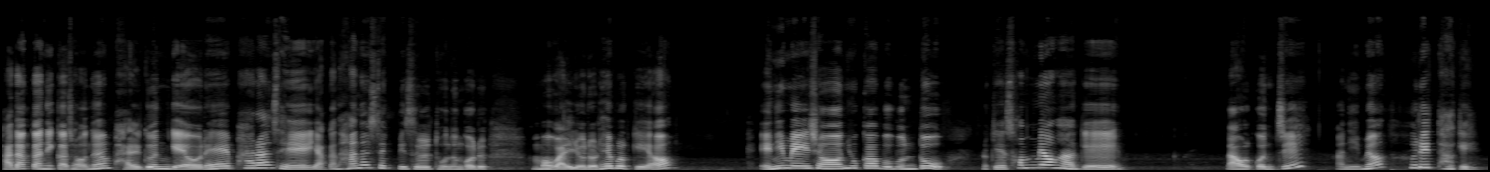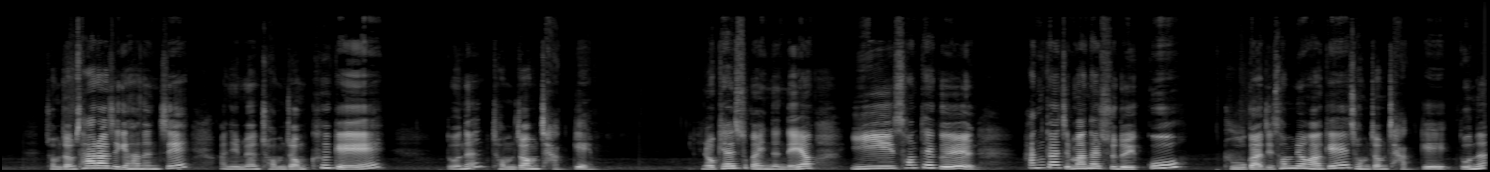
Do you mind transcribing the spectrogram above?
바닷가니까 저는 밝은 계열의 파란색 약간 하늘색 빛을 도는 거를 한번 완료를 해볼게요. 애니메이션 효과 부분도 이렇게 선명하게 나올 건지 아니면 흐릿하게 점점 사라지게 하는지 아니면 점점 크게 또는 점점 작게 이렇게 할 수가 있는데요. 이 선택을 한 가지만 할 수도 있고 두 가지 선명하게 점점 작게 또는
